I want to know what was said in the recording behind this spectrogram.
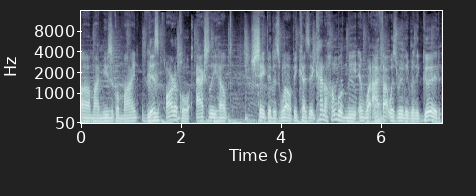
uh, my musical mind, this Mm-hmm. article actually helped shape it as well because it kind of humbled me and what I thought was really really good.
